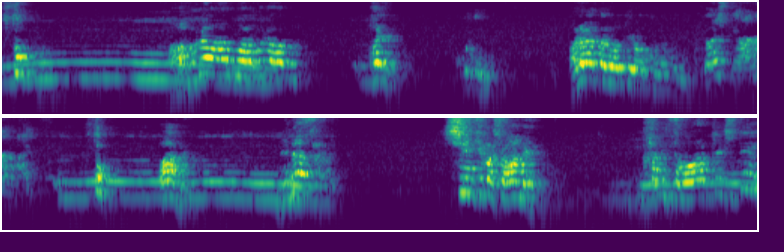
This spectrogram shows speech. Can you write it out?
すストップ。アブラハムアブラハムはい。ここにあなたの手をこの子に下してはならない。ストップ。アーメン。皆さん信じましょう。アーメン。神様は決して耐え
